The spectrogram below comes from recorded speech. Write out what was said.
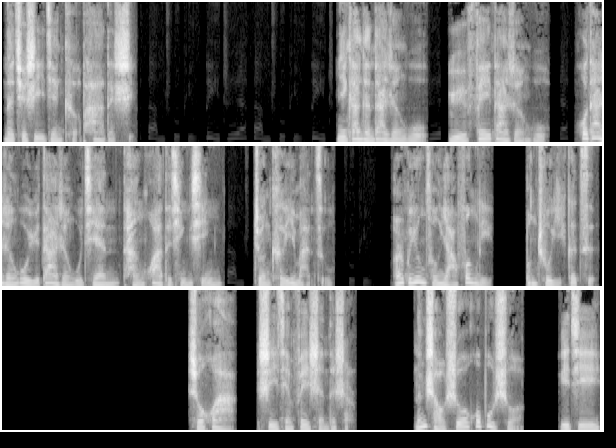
那却是一件可怕的事。你看看大人物与非大人物。或大人物与大人物间谈话的情形，准可以满足，而不用从牙缝里蹦出一个字。说话是一件费神的事儿，能少说或不说，以及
